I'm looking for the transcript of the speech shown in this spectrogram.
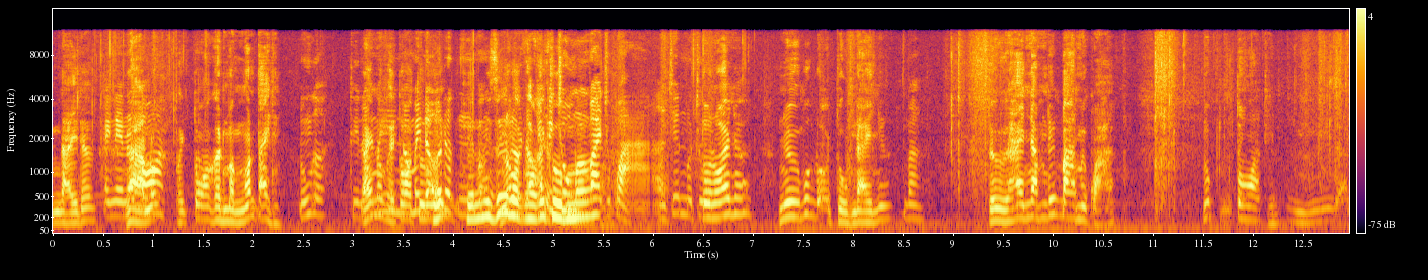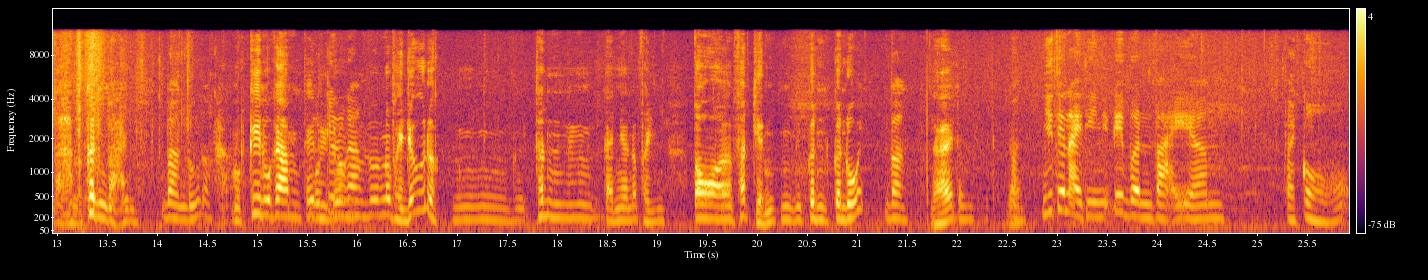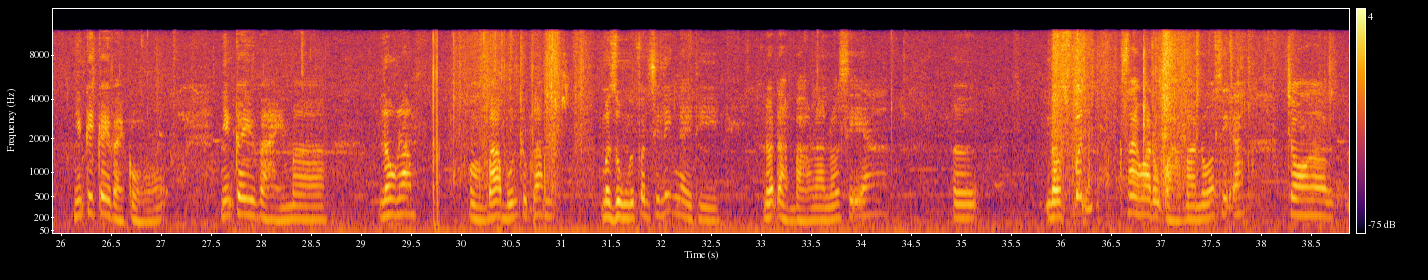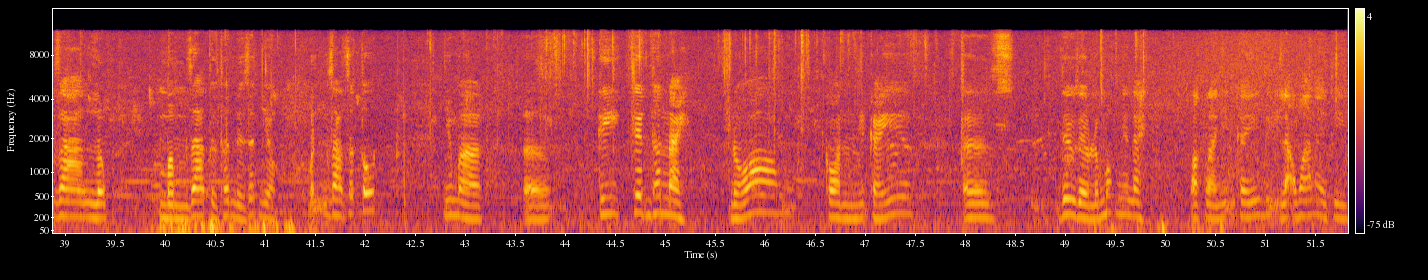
này nó cành này nó là to. nó phải to gần bằng ngón tay này. đúng rồi thì Đấy, nó, nó mới, phải to nó mới đỡ được thì nó mới giữ nó được một cái chùm chùm mà. vài chục quả ở trên một chùm. Tôi nói nhá như mức độ chùm này nhá. Vâng. Từ 25 đến 30 quả. Lúc to thì là hàng cân vải vâng đúng rồi. Một kg thế Một thì kg. nó, nó, nó phải giữ được ừ, thân cành này nó phải to phát triển cân cân đối. Vâng. Đấy đúng. Vâng. Như thế này thì những cái vườn vải vải cổ, những cái cây vải cổ, những cây vải mà lâu năm, khoảng ba bốn chục năm mà dùng cái phân silic này thì nó đảm bảo là nó sẽ ờ, nó vẫn sai hoa đậu quả và nó sẽ cho ra lộc mầm ra từ thân này rất nhiều, vẫn ra rất tốt. Nhưng mà ờ, cái trên thân này nó còn những cái ờ, rêu rêu lấm mốc như này hoặc là những cái bị lão hóa này thì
